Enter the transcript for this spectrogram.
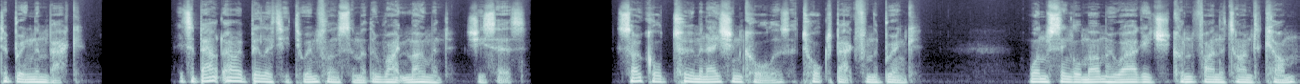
to bring them back. It's about our ability to influence them at the right moment, she says. So called termination callers are talked back from the brink. One single mum who argued she couldn't find the time to come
